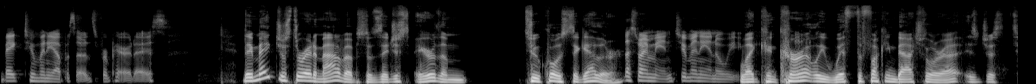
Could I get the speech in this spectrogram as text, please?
make too many episodes for Paradise. They make just the right amount of episodes. They just air them too close together. That's what I mean. Too many in a week. like concurrently with the fucking bachelorette is just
